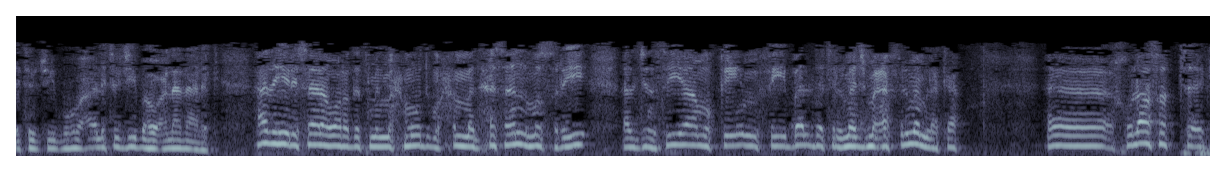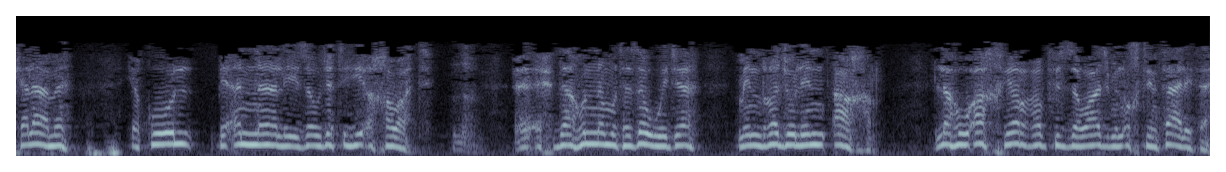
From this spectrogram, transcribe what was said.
لتجيبه, لتجيبه على ذلك. هذه رسالة وردت من محمود محمد حسن مصري الجنسية مقيم في بلدة المجمعة في المملكة. آه، خلاصة كلامه يقول بأن لزوجته أخوات. نعم. إحداهن متزوجة من رجل آخر. له أخ يرغب في الزواج من أخت ثالثة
